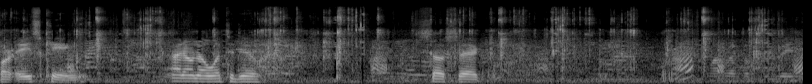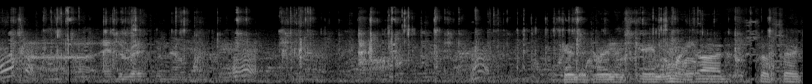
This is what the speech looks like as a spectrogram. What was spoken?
or ace king. I don't know what to do. So sick. And the red king now. And the diamonds came. Oh my god. So sick.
